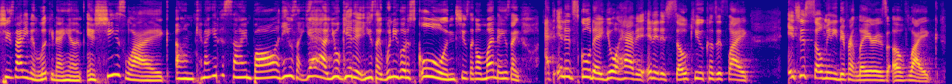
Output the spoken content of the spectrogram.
she's not even looking at him, and she's like, "Um, can I get a signed ball?" And he was like, "Yeah, you'll get it." And he's like, "When do you go to school?" And she's like, "On Monday." He's like, "At the end of the school day, you'll have it." And it is so cute because it's like, it's just so many different layers of like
